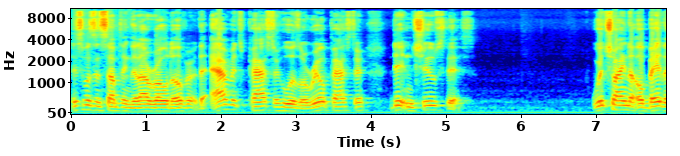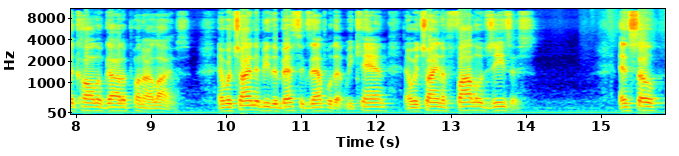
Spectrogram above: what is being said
This wasn't something that I rolled over. The average pastor who was a real pastor didn't choose this. We're trying to obey the call of God upon our lives. And we're trying to be the best example that we can. And we're trying to follow Jesus. And so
